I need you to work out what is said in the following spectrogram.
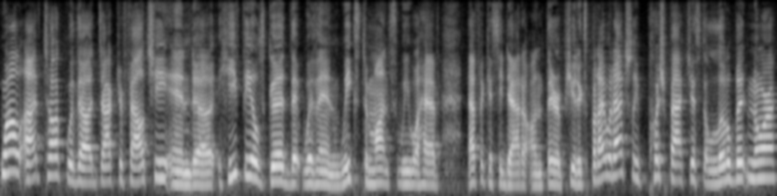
Well, I've talked with uh, Dr. Fauci, and uh, he feels good that within weeks to months we will have efficacy data on therapeutics. But I would actually push back just a little bit, Norah.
